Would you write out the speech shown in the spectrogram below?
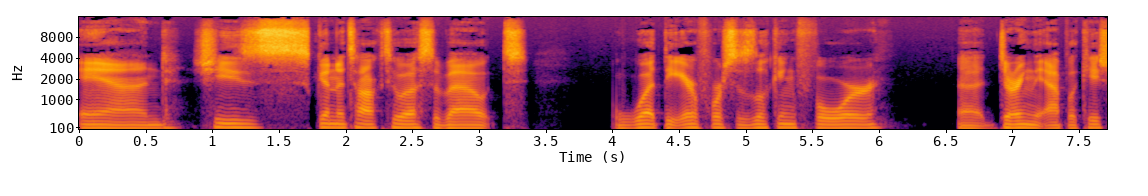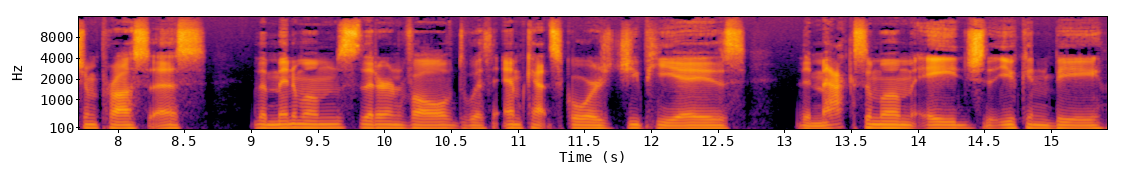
And she's going to talk to us about what the Air Force is looking for uh, during the application process, the minimums that are involved with MCAT scores, GPAs, the maximum age that you can be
